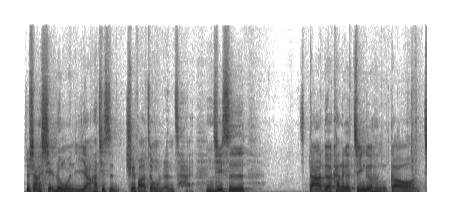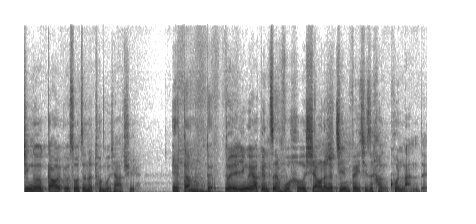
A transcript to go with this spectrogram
就像写论文一样，他其实缺乏这种人才。其实大家不要看那个金额很高，金额高有时候真的吞不下去。哎，当然对对，因为要跟政府核销那个经费其实很困难的，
